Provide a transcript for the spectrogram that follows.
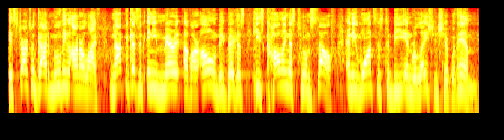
It starts with God moving on our life, not because of any merit of our own, because He's calling us to Himself and He wants us to be in relationship with Him.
